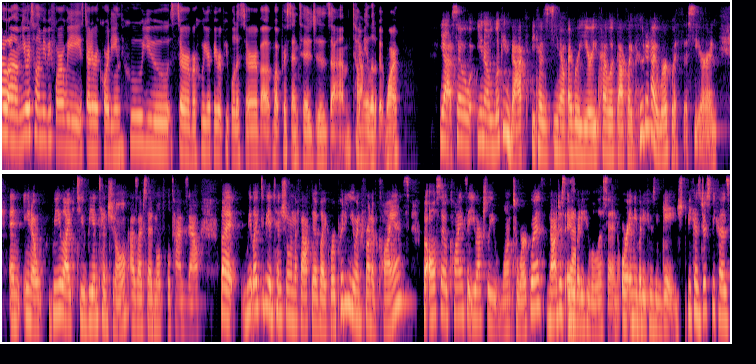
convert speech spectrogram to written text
so um, you were telling me before we started recording who you serve or who your favorite people to serve. Uh, what percentages? Um, tell yeah. me a little bit more. Yeah. So, you know, looking back, because, you know, every year you kind of look back like, who did I work with this year? And, and, you know, we like to be intentional, as I've said multiple times now, but we like to be intentional in the fact of like, we're putting you in front of clients, but also clients that you actually want to work with, not just yeah. anybody who will listen or anybody who's engaged. Because just because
